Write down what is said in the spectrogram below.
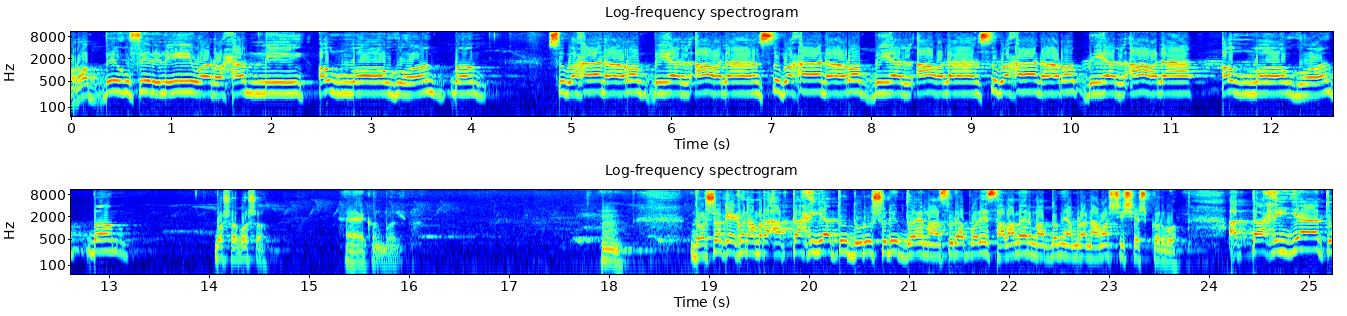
رب اغفر لي وارحمني. الله أكبر. سبحان ربي الأعلى سبحان ربي الأعلى سبحان ربي الأعلى. الله أكبر. بشر بشر. هيكون بشر. দর্শক এখন আমরা আত্তাহিয়াতু দুরুদ শরীফ দোয়া মাসুরা পরে সালামের মাধ্যমে আমরা নামাজটি শেষ করব আত্তাহিয়াতু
